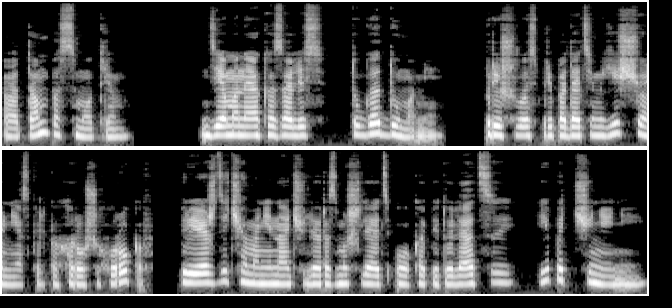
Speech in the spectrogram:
а там посмотрим. Демоны оказались тугодумами. Пришлось преподать им еще несколько хороших уроков, прежде чем они начали размышлять о капитуляции и подчинении.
